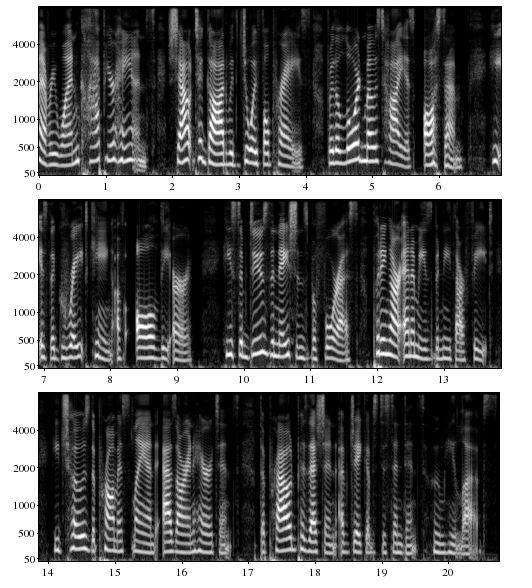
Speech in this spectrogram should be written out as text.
everyone, clap your hands. Shout to God with joyful praise. For the Lord Most High is awesome. He is the great King of all the earth. He subdues the nations before us, putting our enemies beneath our feet. He chose the promised land as our inheritance, the proud possession of Jacob's descendants, whom he loves.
